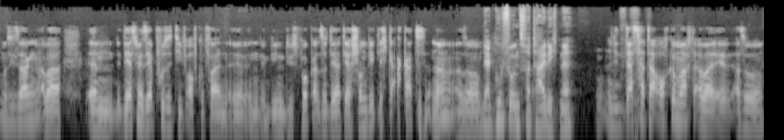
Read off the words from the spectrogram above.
muss ich sagen, aber ähm, der ist mir sehr positiv aufgefallen äh, in, gegen Duisburg. Also der hat ja schon wirklich geackert, ne? Also der hat gut für uns verteidigt, ne? Das hat er auch gemacht, aber äh, also,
